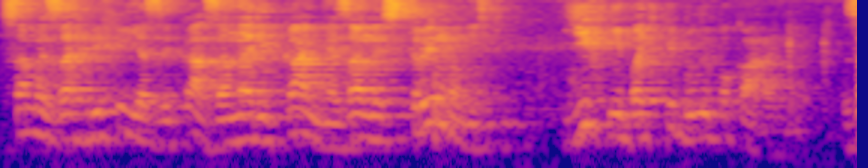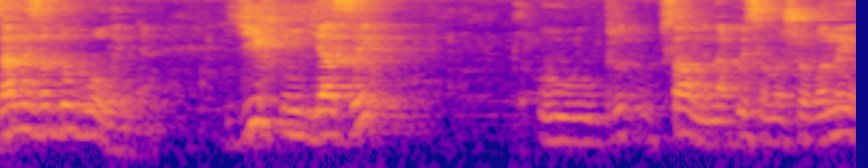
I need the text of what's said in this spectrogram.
Саме за гріхи язика, за нарікання, за нестриманість їхні батьки були покарані, за незадоволення. Їхній язик, у псалмі написано, що вони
